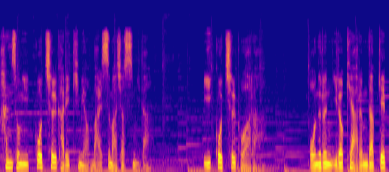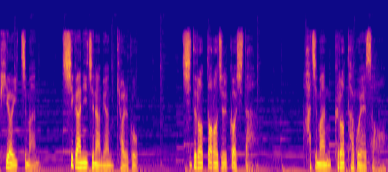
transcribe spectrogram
한 송이 꽃을 가리키며 말씀하셨습니다. 이 꽃을 보아라. 오늘은 이렇게 아름답게 피어 있지만 시간이 지나면 결국 시들어 떨어질 것이다. 하지만 그렇다고 해서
